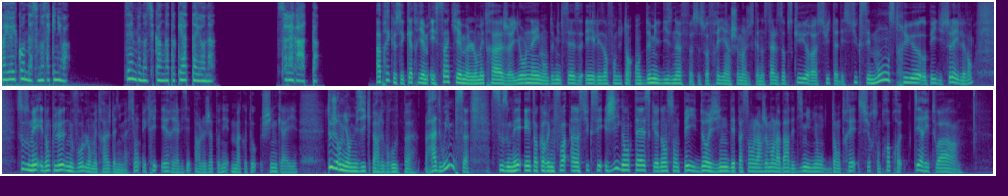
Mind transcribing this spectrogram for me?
迷い込んだその先には全部の時間が溶け合ったような空があった。 Après que ses quatrième et cinquième longs métrages Your Name en 2016 et Les Enfants du Temps en 2019 se soient frayés un chemin jusqu'à nos salles obscures suite à des succès monstrueux au pays du soleil levant, Suzume est donc le nouveau long métrage d'animation écrit et réalisé par le japonais Makoto Shinkai. Toujours mis en musique par le groupe Radwimps, Suzume est encore une fois un succès gigantesque dans son pays d'origine, dépassant largement la barre des 10 millions d'entrées sur son propre territoire.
